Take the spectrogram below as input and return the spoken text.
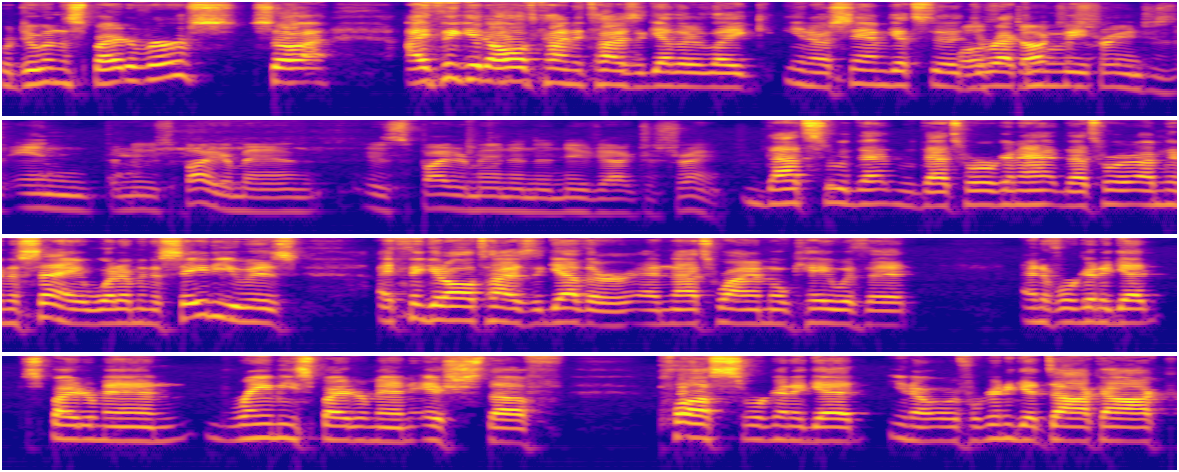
We're doing the Spider Verse. So I, I think it all kind of ties together. Like you know, Sam gets to Well, direct Doctor movie. Strange is in the new Spider-Man. Is Spider-Man in the new Doctor Strange? That's what that. That's where we're gonna. That's where I'm gonna say. What I'm gonna say to you is, I think it all ties together, and that's why I'm okay with it. And if we're gonna get Spider-Man, Raimi Spider-Man ish stuff, plus we're gonna get you know if we're gonna get Doc Ock,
